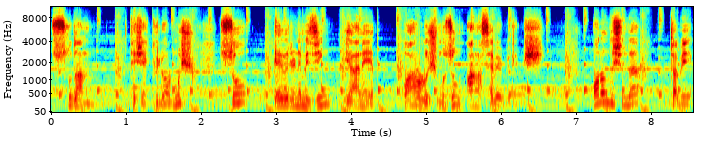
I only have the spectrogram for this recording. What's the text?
sudan teşekkül olmuş. Su evrenimizin yani varoluşumuzun ana sebebi demiş. Onun dışında tabii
